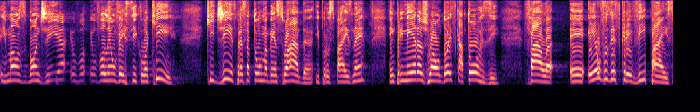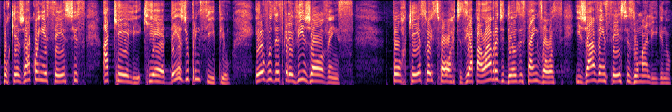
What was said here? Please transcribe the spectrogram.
irmãos, bom dia. Eu vou, eu vou ler um versículo aqui que diz para essa turma abençoada e para os pais, né? Em 1 João 2,14, fala: é, Eu vos escrevi, pais, porque já conhecestes aquele que é desde o princípio. Eu vos escrevi, jovens porque sois fortes e a palavra de Deus está em vós e já vencestes o maligno.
